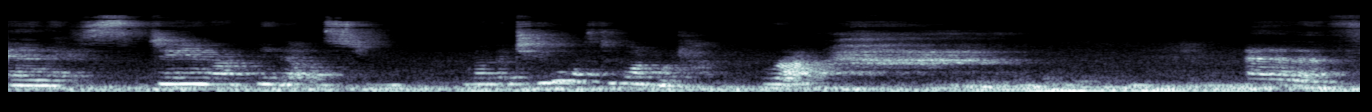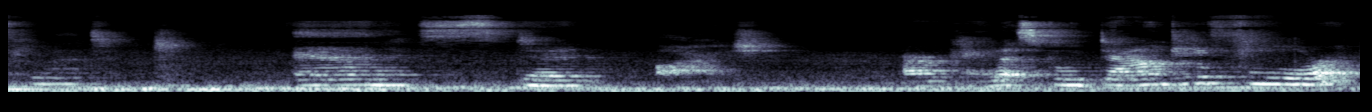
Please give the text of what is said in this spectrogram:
And extend. I think that was number two. Let's do one more time. Run and a flat and extend arch. Okay, let's go down to the floor,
